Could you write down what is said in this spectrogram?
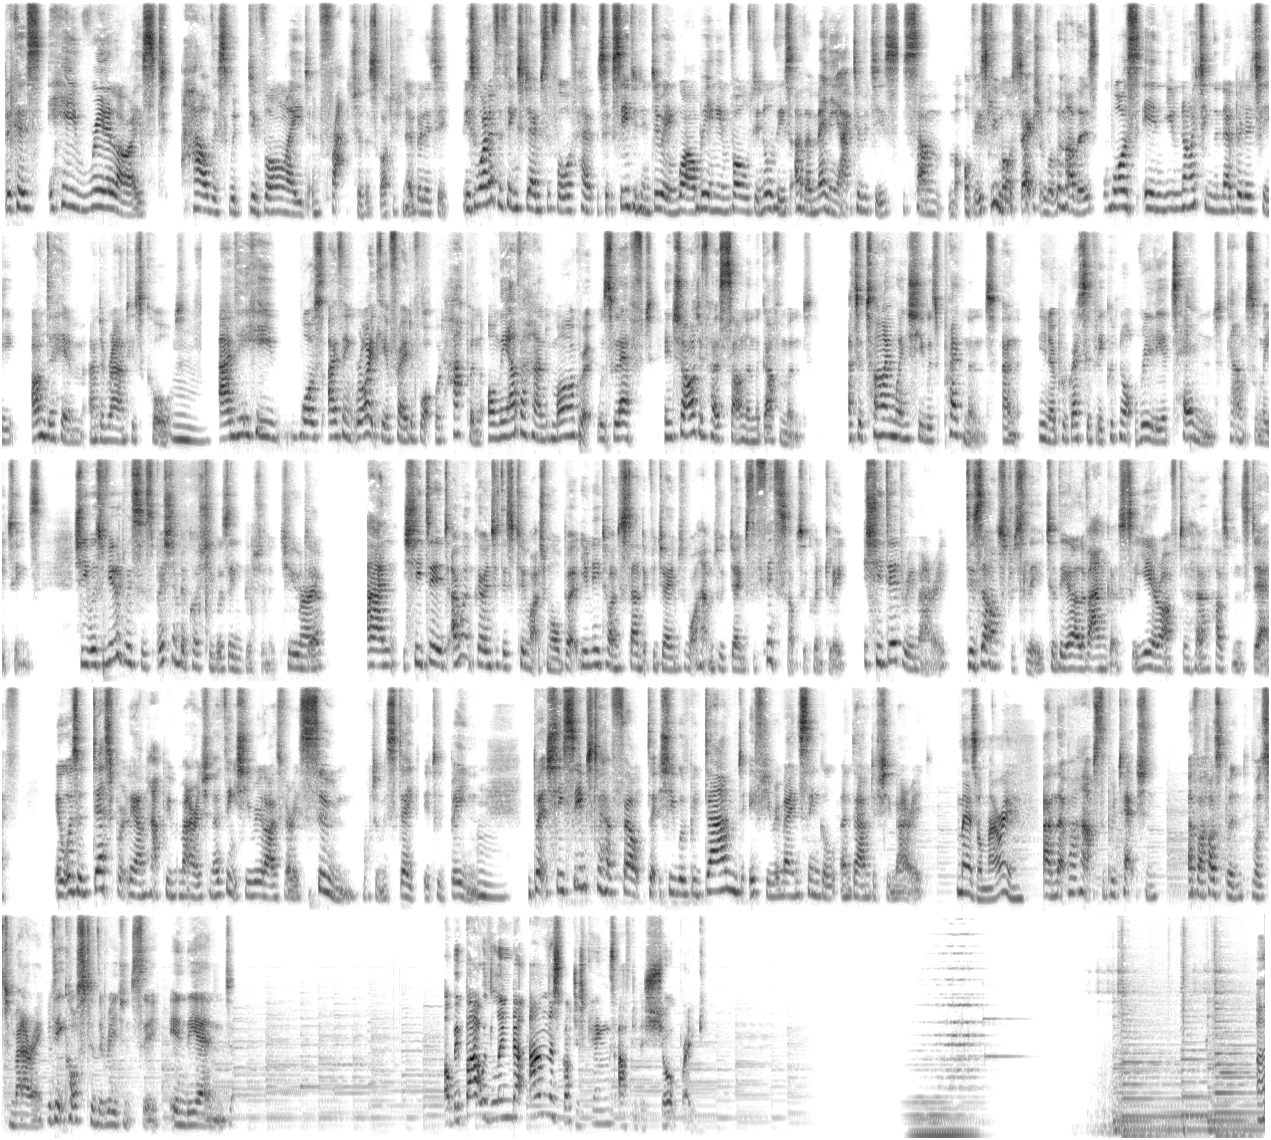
because he realized how this would divide and fracture the Scottish nobility. Because one of the things James IV had succeeded in doing while being involved in all these other many activities, some obviously more sexual than others, was in uniting the nobility under him and around his court. Mm. And he, he was, I think, rightly afraid of what would happen. On the other hand, Margaret was left in charge of her son and the government at a time when she was pregnant and, you know, progressively could not really attend council meetings. She was viewed with suspicion because she was English and a Tudor. Right. And she did, I won't go into this too much more, but you need to understand it for James, what happens with James V subsequently. She did remarry disastrously to the Earl of Angus a year after her husband's death. It was a desperately unhappy marriage, and I think she realised very soon what a mistake it had been. Mm. But she seems to have felt that she would be damned if she remained single and damned if she married, May as well marry. and that perhaps the protection of her husband was to marry. But it cost her the regency in the end. I'll be back with Linda and the Scottish Kings after this short break.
